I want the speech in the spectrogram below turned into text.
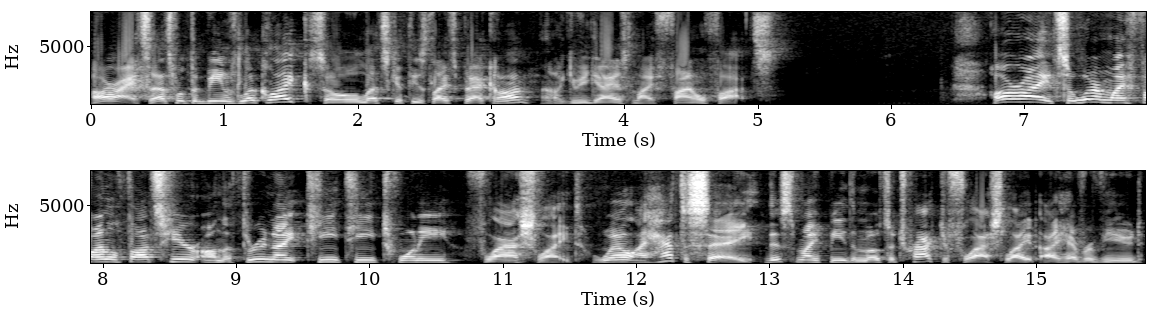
All right, so that's what the beams look like. So let's get these lights back on and I'll give you guys my final thoughts. All right, so what are my final thoughts here on the ThruNite TT20 flashlight? Well, I have to say, this might be the most attractive flashlight I have reviewed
